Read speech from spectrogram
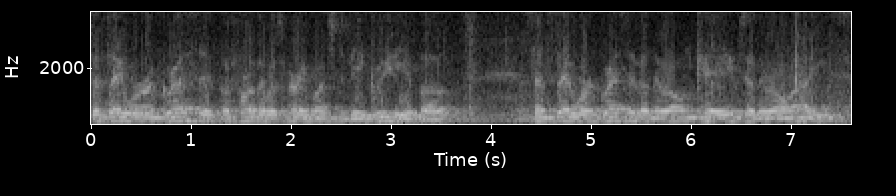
that they were aggressive before there was very much to be greedy about, since they were aggressive in their own caves and their own ice.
